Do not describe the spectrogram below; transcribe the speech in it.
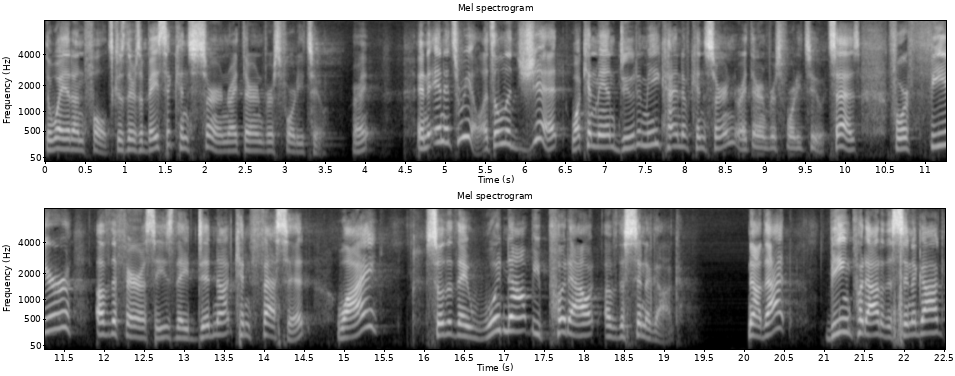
the way it unfolds, because there's a basic concern right there in verse 42, right? And, and it's real. It's a legit, what can man do to me kind of concern right there in verse 42. It says, For fear of the Pharisees, they did not confess it. Why? So that they would not be put out of the synagogue. Now, that being put out of the synagogue,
